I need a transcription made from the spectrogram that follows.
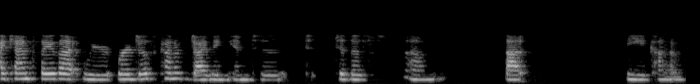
I can't say that we're we're just kind of diving into to, to this um, that the kind of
